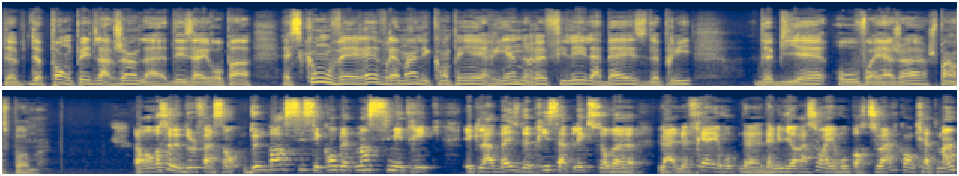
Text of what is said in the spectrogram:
de, de, pomper de l'argent de des aéroports. Est-ce qu'on verrait vraiment les compagnies aériennes refiler la baisse de prix de billets aux voyageurs? Je pense pas, moi. Alors, on voit ça de deux façons. D'une part, si c'est complètement symétrique et que la baisse de prix s'applique sur euh, le frais d'amélioration aéroportuaire, concrètement,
